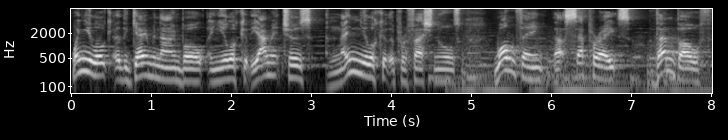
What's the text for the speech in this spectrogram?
When you look at the game of nine ball and you look at the amateurs and then you look at the professionals, one thing that separates them both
